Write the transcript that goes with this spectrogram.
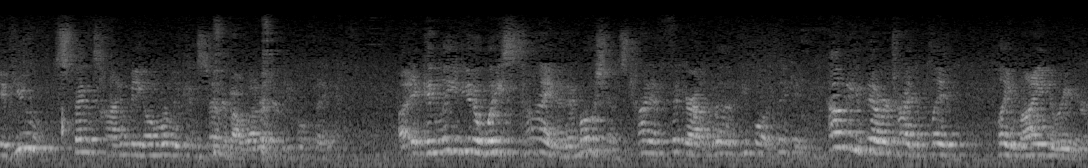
If you spend time being overly concerned about what other people think, uh, it can lead you to waste time and emotions trying to figure out what other people are thinking. How many of you have ever tried to play, play mind reader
